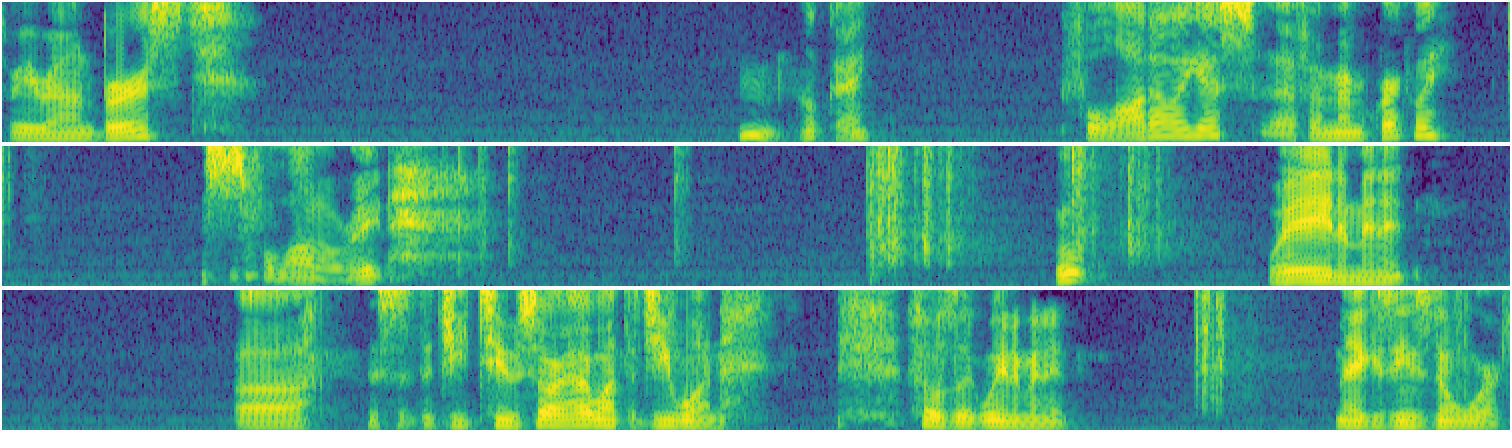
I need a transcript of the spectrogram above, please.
Three round burst. Hmm, okay. Full auto, I guess, uh, if I remember correctly. This is full auto, right? Oh, wait a minute. Uh, this is the G2. Sorry, I want the G1. I was like, wait a minute. Magazines don't work.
